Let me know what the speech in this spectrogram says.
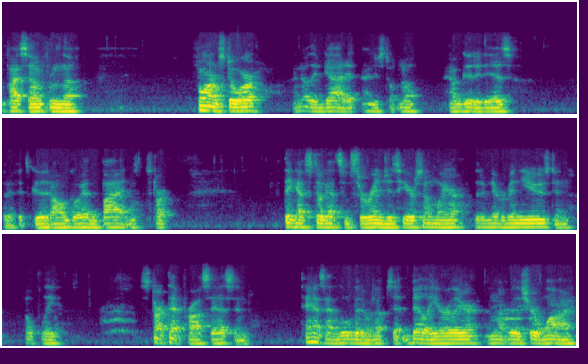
buy some from the farm store. I know they've got it. I just don't know how good it is. But if it's good, I'll go ahead and buy it and start. I think I've still got some syringes here somewhere that have never been used, and hopefully start that process. And Taz had a little bit of an upset belly earlier. I'm not really sure why.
